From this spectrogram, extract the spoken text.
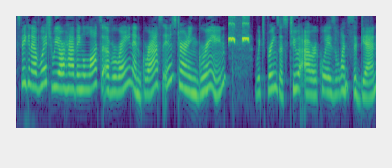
Speaking of which, we are having lots of rain and grass is turning green which brings us to our quiz once again.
